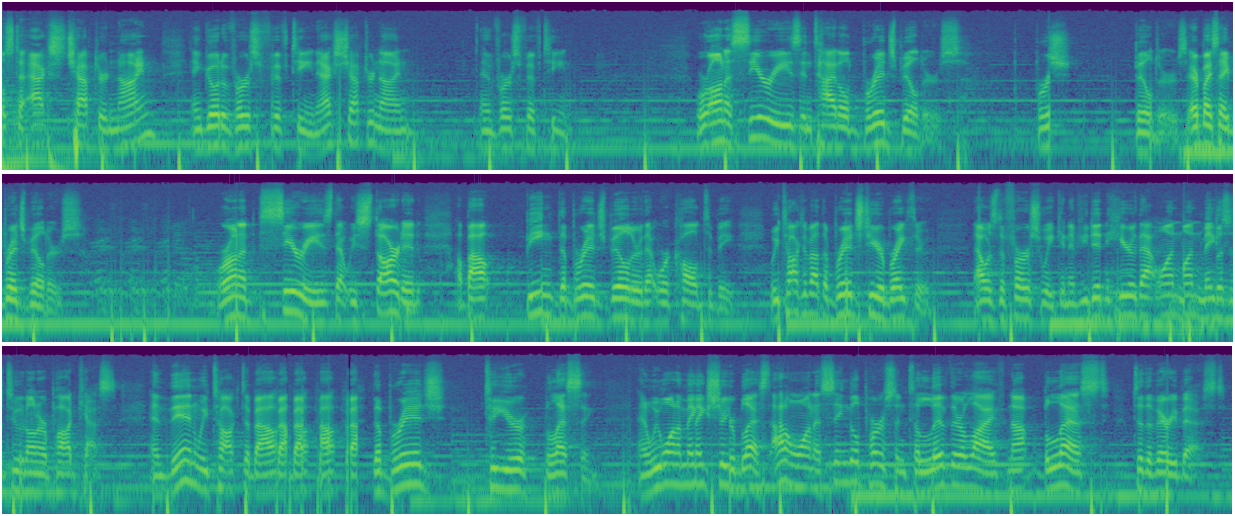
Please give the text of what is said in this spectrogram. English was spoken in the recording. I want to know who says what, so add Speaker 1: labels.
Speaker 1: Bibles to Acts chapter 9 and go to verse 15. Acts chapter 9 and verse 15. We're on a series entitled Bridge Builders. Bridge Builders. Everybody say Bridge Builders. We're on a series that we started about being the bridge builder that we're called to be. We talked about the bridge to your breakthrough. That was the first week. And if you didn't hear that one, one make listen to it on our podcast. And then we talked about, about, about, about the bridge to your blessing. And we want to make sure you're blessed. I don't want a single person to live their life not blessed to the very best.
